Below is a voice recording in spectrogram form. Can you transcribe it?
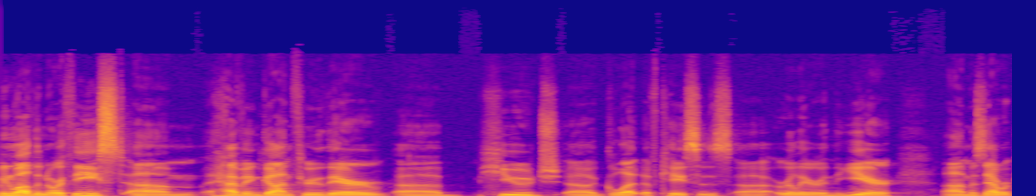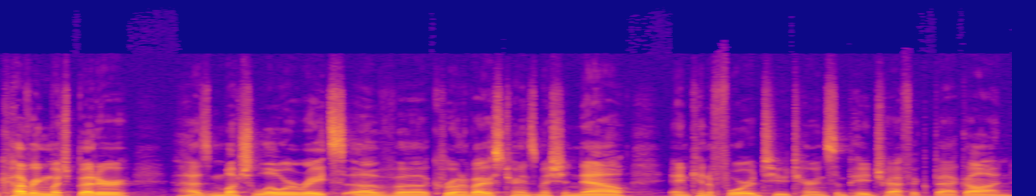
Meanwhile, the Northeast, um, having gone through their uh, huge uh, glut of cases uh, earlier in the year, um, is now recovering much better, has much lower rates of uh, coronavirus transmission now, and can afford to turn some paid traffic back on.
